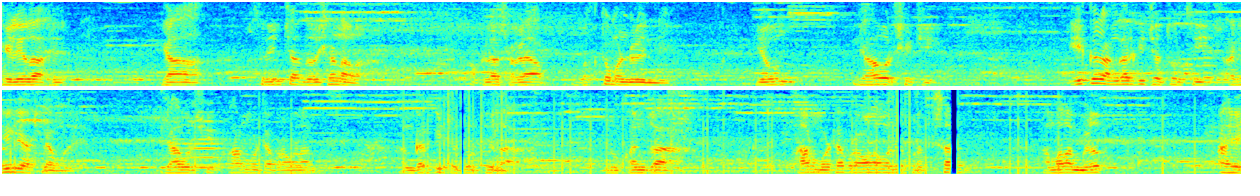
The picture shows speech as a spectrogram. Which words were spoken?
केलेलं आहे. या श्रींच्या दर्शनाला आपल्या सगळ्या भक्तमंडळींनी येऊन या वर्षीची एकच अंगारकी चतुर्थी आलेली असल्यामुळे यावर्षी फार मोठ्या प्रमाणात अंगारकी चतुर्थीला लोकांचा फार मोठ्या प्रमाणामध्ये प्रतिसाद आम्हाला मिळत आहे.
